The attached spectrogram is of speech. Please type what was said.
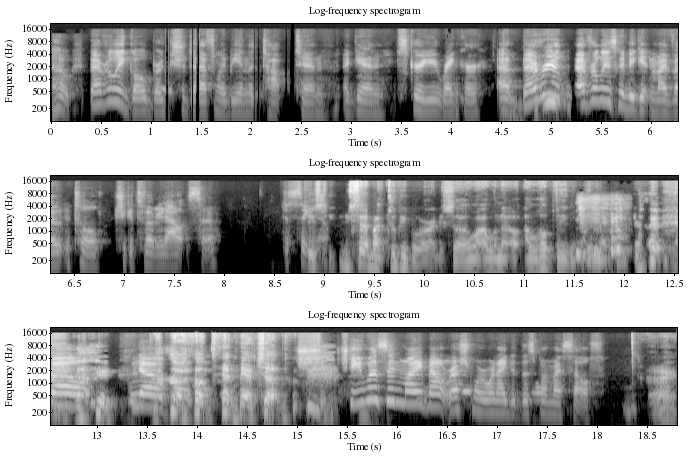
Oh, Beverly Goldberg should definitely be in the top 10. Again, screw you, Ranker. Uh, Beverly Beverly's going to be getting my vote until she gets voted out. So just so you You, know. you said about two people already, so I want to. I hope they. they match up. Well, No, but hope that match up. she, she was in my Mount Rushmore when I did this by myself All right.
